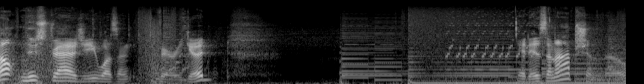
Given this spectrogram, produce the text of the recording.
Well, new strategy wasn't very good. It is an option, though.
